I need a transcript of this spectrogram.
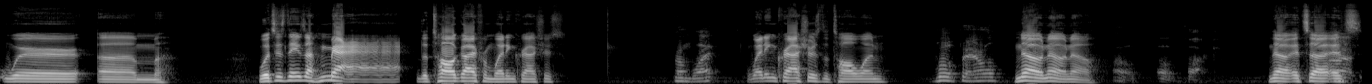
where um, what's his name? Meh, the tall guy from Wedding Crashers. From what? Wedding Crashers, the tall one. Will Ferrell? No, no, no, Oh, oh, fuck. no. It's uh, it's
